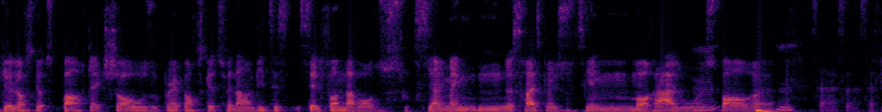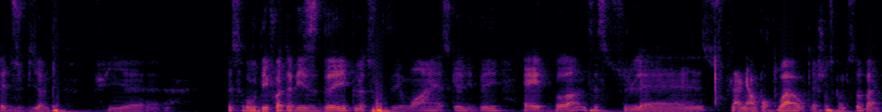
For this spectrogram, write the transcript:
que lorsque tu pars quelque chose ou peu importe ce que tu fais dans la vie, c'est le fun d'avoir du soutien, même ne serait-ce qu'un soutien moral ou un Mm, support, euh, mm. ça, ça- ça fait du bien. Puis, euh, c'est ça. Ou des fois, tu as des idées, puis là, tu te dis, ouais, est-ce que l'idée est bonne? Si tu la, si tu la gardes pour toi ou quelque chose comme ça, ben,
